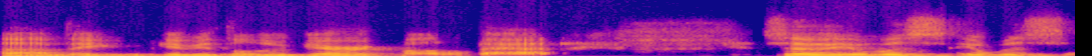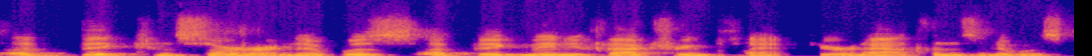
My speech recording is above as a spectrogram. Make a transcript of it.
Um, they would give you the Lou Gehrig model bat. So it was it was a big concern. It was a big manufacturing plant here in Athens, and it was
